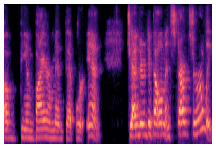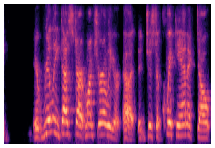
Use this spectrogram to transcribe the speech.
of the environment that we're in. Gender development starts early. It really does start much earlier. Uh, just a quick anecdote.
